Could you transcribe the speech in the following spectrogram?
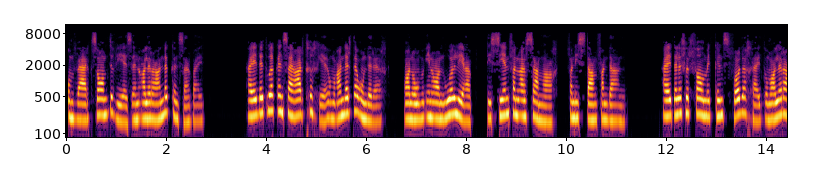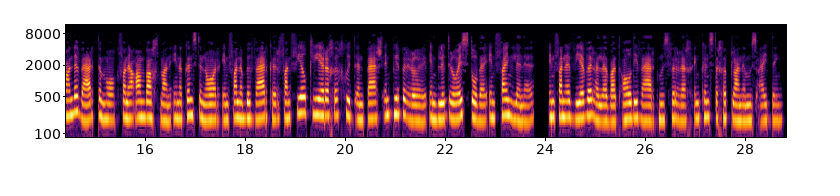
om werkzaam te wees in allerhande kunstarbeid. Hij het dit ook in zijn hart gegeven om ander te onderrig, aan om en aan Oliab, die sien van Asamach, van die stam van Dan. Hij het hulle verval met kunstvaardigheid om allerhande werk te maken van een ambachtsman en een kunstenaar en van een bewerker van veel kleurige goed in pers en purperrooi en bloedrooi stoffe en fijn linne, en van een wever hulle wat al die werk moest verrig en kunstige plannen moest uitdenken.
